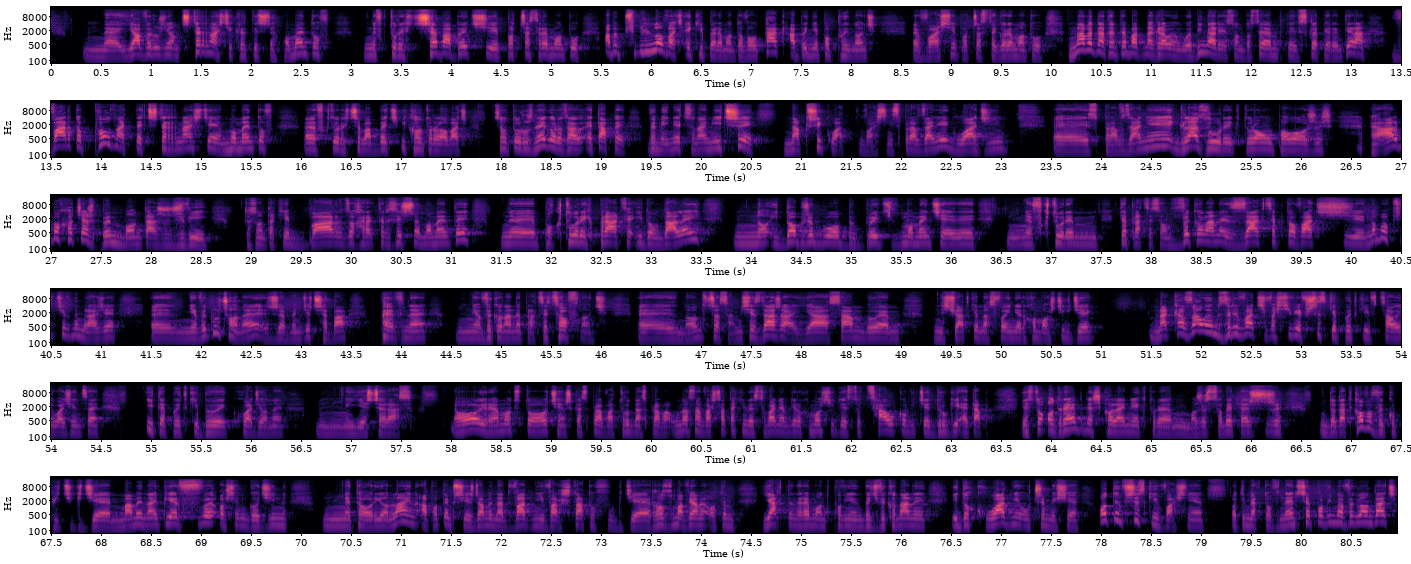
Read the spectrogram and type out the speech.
E, Ja wyróżniam 14 krytycznych momentów, w których trzeba być podczas remontu, aby przypilnować ekipę remontową, tak aby nie popłynąć właśnie podczas tego remontu. Nawet na ten temat nagrałem webinar, jest on dostępny w sklepie Rentiera. Warto poznać te 14 momentów, e, w których trzeba być i kontrolować. Są to różnego rodzaju etapy, wymienię co najmniej trzy. Na przykład właśnie sprawdzanie gładzi, e, sprawdzanie glazury, którą położysz, e, albo chociażby montaż drzwi. To są takie bardzo charakterystyczne momenty, y, po których prace idą dalej. No i dobrze byłoby być w momencie, y, w którym te prace są wykonane, zaakceptować, y, no bo w przeciwnym razie niewykluczone, że będzie trzeba pewne y, wykonane prace cofnąć. No, czasami się zdarza. Ja sam byłem świadkiem na swojej nieruchomości, gdzie nakazałem zrywać właściwie wszystkie płytki w całej łazience i te płytki były kładzione mm, jeszcze raz. Oj, remont to ciężka sprawa, trudna sprawa. U nas na warsztatach inwestowania w nieruchomości to jest to całkowicie drugi etap. Jest to odrębne szkolenie, które możesz sobie też dodatkowo wykupić, gdzie mamy najpierw 8 godzin mm, teorii online, a potem przyjeżdżamy na dwa dni warsztatów, gdzie rozmawiamy o tym, jak ten remont powinien być wykonany i dokładnie uczymy się o tym wszystkim właśnie, o tym, jak to wnętrze powinno wyglądać,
